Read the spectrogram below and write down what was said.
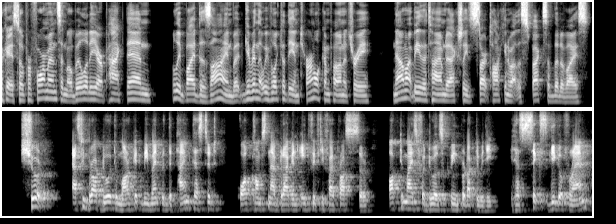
Okay, so performance and mobility are packed in really by design. But given that we've looked at the internal componentry, now might be the time to actually start talking about the specs of the device. Sure. As we brought Duo to market, we went with the time tested Qualcomm Snapdragon 855 processor optimized for dual screen productivity. It has 6 gig of RAM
